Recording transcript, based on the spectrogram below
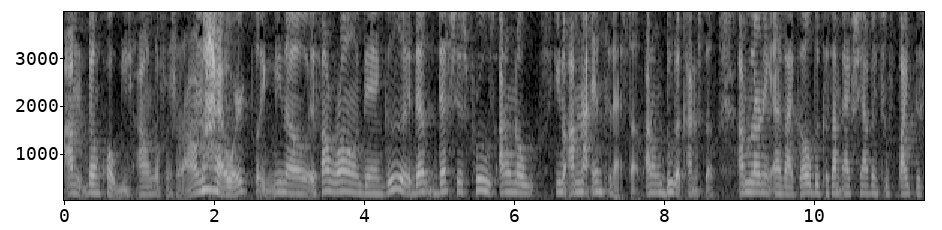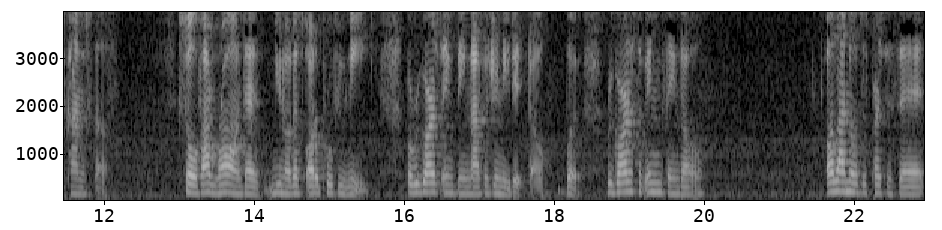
I'm don't quote me. I don't know for sure. I don't know how it works. Like, you know, if I'm wrong, then good. That that just proves I don't know, you know, I'm not into that stuff. I don't do that kind of stuff. I'm learning as I go because I'm actually having to fight this kind of stuff. So if I'm wrong, that you know, that's all the proof you need. But regardless of anything, not that you need it though. But regardless of anything though, all I know is this person said,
